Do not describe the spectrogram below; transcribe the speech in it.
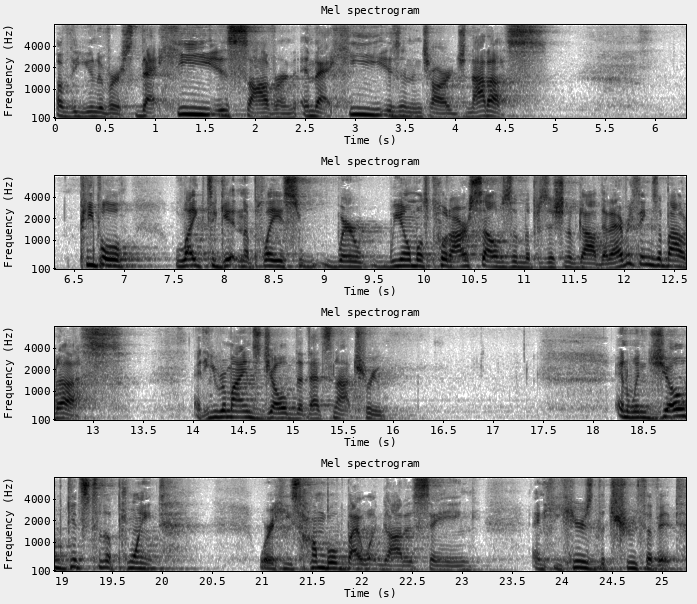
of the universe, that he is sovereign and that he isn't in charge, not us. People like to get in a place where we almost put ourselves in the position of God, that everything's about us. And he reminds Job that that's not true. And when Job gets to the point where he's humbled by what God is saying and he hears the truth of it.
